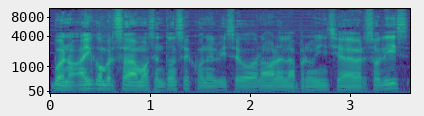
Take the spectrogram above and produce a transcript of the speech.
Bueno, ahí conversábamos entonces con el vicegobernador de la provincia de Versolís.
